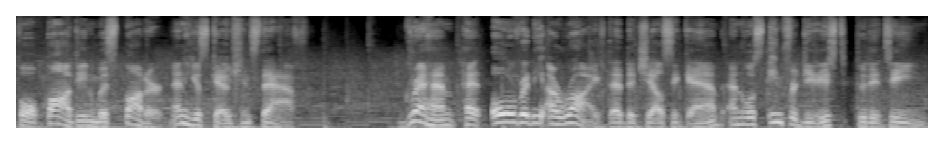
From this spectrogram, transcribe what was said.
for parting with Potter and his coaching staff. Graham had already arrived at the Chelsea camp and was introduced to the team.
